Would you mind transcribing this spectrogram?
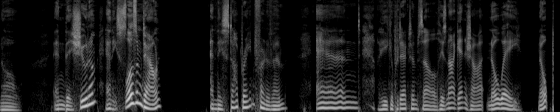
No. And they shoot him, and he slows him down, and they stop right in front of him, and he can protect himself. He's not getting shot. No way. Nope.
